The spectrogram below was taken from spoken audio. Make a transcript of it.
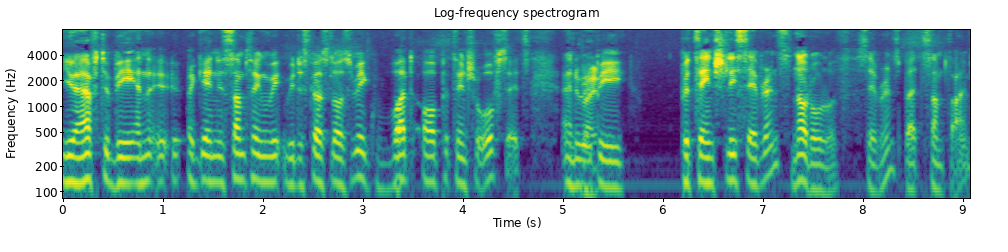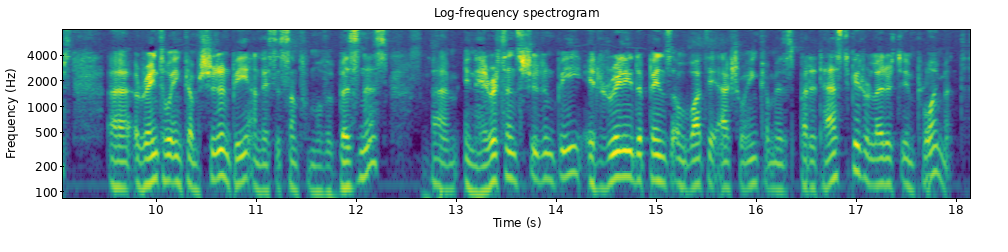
You have to be, and uh, again, it's something we, we discussed last week. What are potential offsets? And it right. would be potentially severance, not all of severance, but sometimes. Uh, rental income shouldn't be unless it's some form of a business. Mm-hmm. Um, inheritance shouldn't be. It really depends on what the actual income is, but it has to be related to employment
